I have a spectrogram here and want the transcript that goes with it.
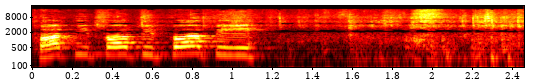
Puppy, puppy, puppy.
